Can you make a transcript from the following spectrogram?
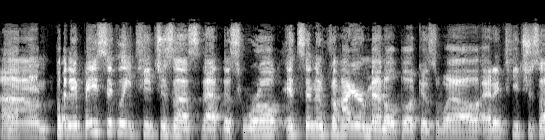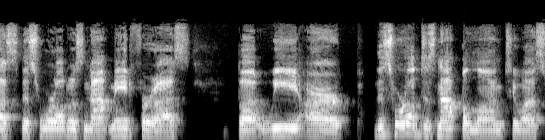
um, but it basically teaches us that this world it's an environmental book as well and it teaches us this world was not made for us but we are this world does not belong to us,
